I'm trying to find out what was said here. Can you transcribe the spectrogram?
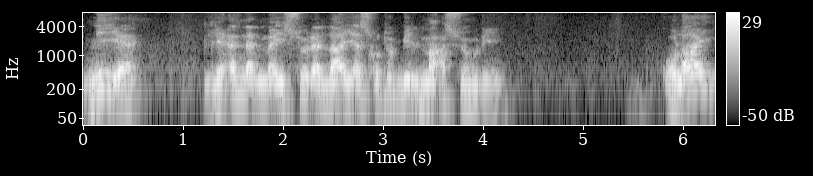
Niye? لِأَنَّ الْمَيْسُورَ لَا يَسْقُطُ بِالْمَعْسُورِ Kolay,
